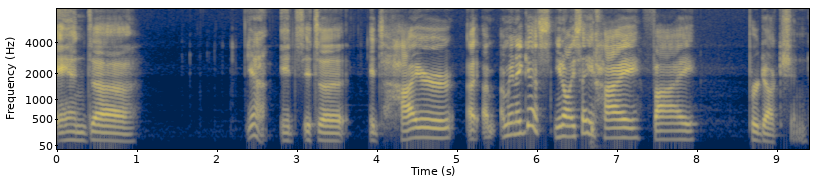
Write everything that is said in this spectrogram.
And uh, yeah, it's it's a it's higher. I, I mean, I guess you know I say hi-fi production,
